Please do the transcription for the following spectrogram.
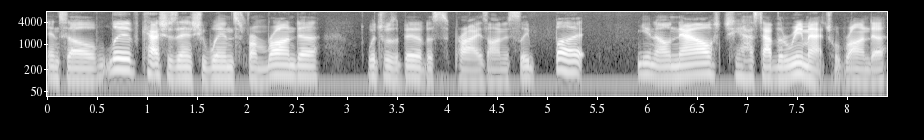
and so Liv cashes in, she wins from Ronda, which was a bit of a surprise, honestly. But, you know, now she has to have the rematch with Ronda.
